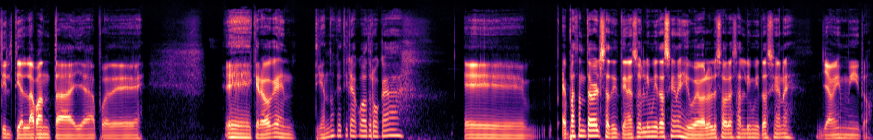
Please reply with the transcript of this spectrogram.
tiltear la pantalla, puede... Eh, creo que entiendo que tira 4K. Eh, es bastante versátil, tiene sus limitaciones y voy a hablar sobre esas limitaciones ya mismito,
